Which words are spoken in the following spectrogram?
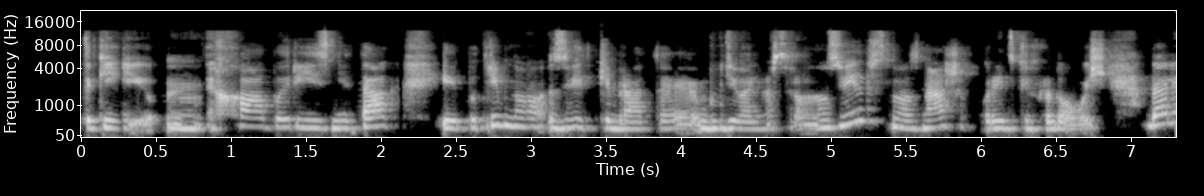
такі хаби різні, так і потрібно звідки брати будівельну сировину? Звісно, з наших українських родовищ. Далі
